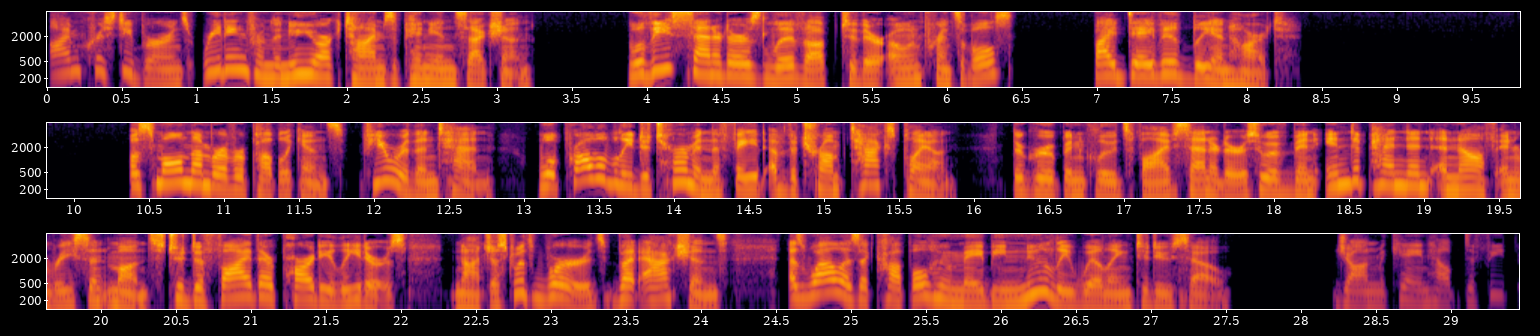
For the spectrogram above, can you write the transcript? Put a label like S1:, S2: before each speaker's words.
S1: I'm Kristi Burns, reading from the New York Times opinion section. Will these senators live up to their own principles? By David Leonhardt. A small number of Republicans, fewer than 10, will probably determine the fate of the Trump tax plan. The group includes five senators who have been independent enough in recent months to defy their party leaders, not just with words, but actions, as well as a couple who may be newly willing to do so. John McCain helped defeat the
